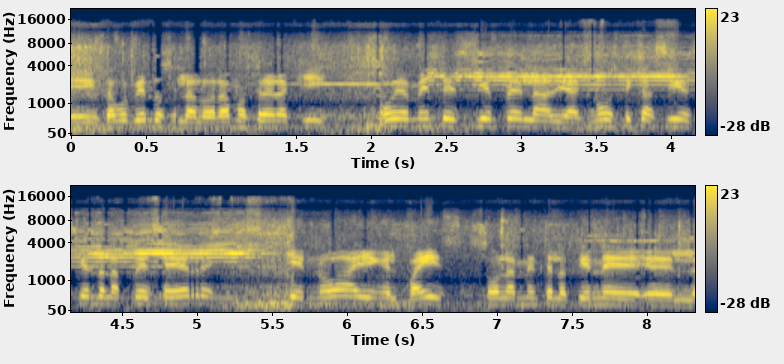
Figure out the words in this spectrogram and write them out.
eh, estamos viendo si la logramos traer aquí. Obviamente siempre la diagnóstica sigue siendo la PCR, que no hay en el país, solamente lo tiene el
